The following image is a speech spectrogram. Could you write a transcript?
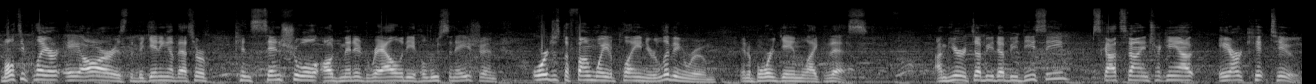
Multiplayer AR is the beginning of that sort of consensual augmented reality hallucination, or just a fun way to play in your living room in a board game like this. I'm here at WWDC, Scott Stein checking out ARKit 2.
